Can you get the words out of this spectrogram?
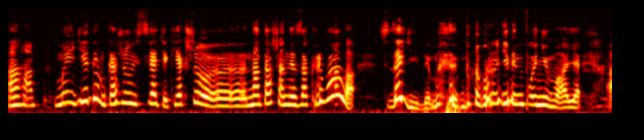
Ага. Ми їдемо, кажу, Святик, якщо е, Наташа не закривала, заїдемо. Вроді він понімає. А,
